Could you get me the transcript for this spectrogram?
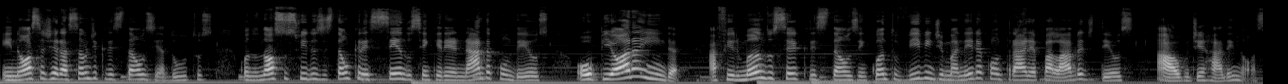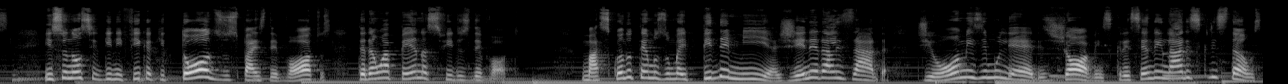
Em nossa geração de cristãos e adultos, quando nossos filhos estão crescendo sem querer nada com Deus, ou pior ainda, afirmando ser cristãos enquanto vivem de maneira contrária à palavra de Deus, há algo de errado em nós. Isso não significa que todos os pais devotos terão apenas filhos devotos. Mas quando temos uma epidemia generalizada de homens e mulheres jovens crescendo em lares cristãos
